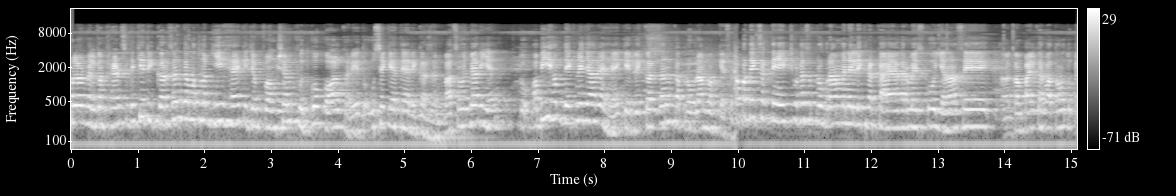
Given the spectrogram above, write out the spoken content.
हेलो एंड वेलकम फ्रेंड्स देखिए रिकर्जन का मतलब ये है कि जब फ़ंक्शन खुद को कॉल करे तो उसे कहते हैं रिकर्जन बात समझ में आ रही है? तो अभी हम देखने जा रहे हैं कि रिकर्जन का प्रोग्राम हम कैसे यहाँ पर देख सकते हैं, एक छोटा सा प्रोग्राम मैंने लिख रखा है। अगर मैं इसको यहाँ से कंपाइल करवाता हूँ तो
